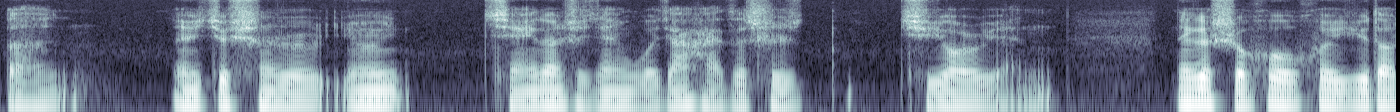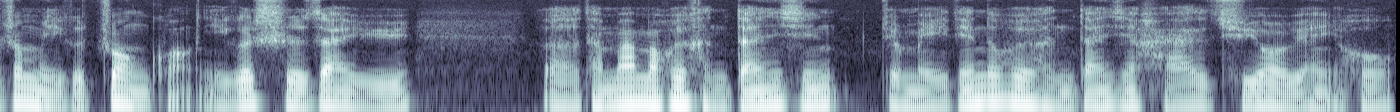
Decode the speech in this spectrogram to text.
呃，因为就是因为前一段时间我家孩子是去幼儿园，那个时候会遇到这么一个状况，一个是在于，呃，他妈妈会很担心，就每天都会很担心孩子去幼儿园以后，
